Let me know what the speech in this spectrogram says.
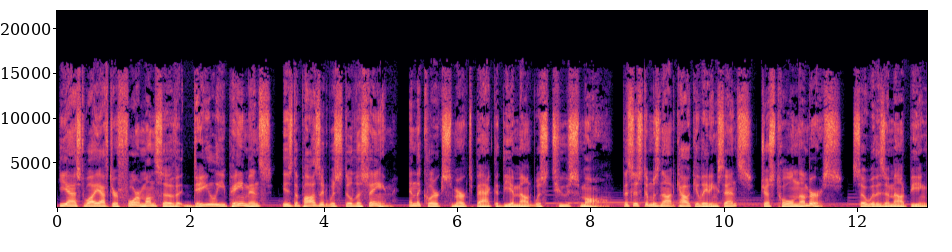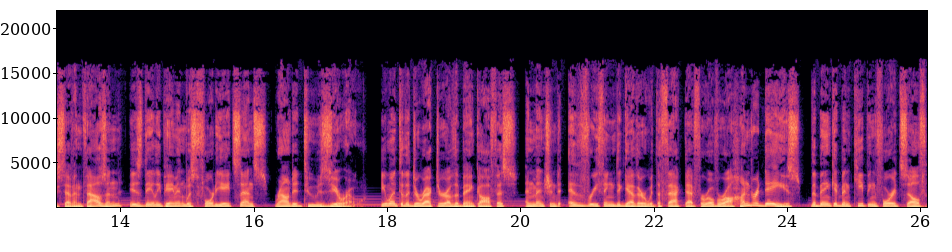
He asked why, after four months of daily payments, his deposit was still the same and the clerk smirked back that the amount was too small. The system was not calculating cents, just whole numbers. So, with his amount being 7,000, his daily payment was 48 cents, rounded to zero. He went to the director of the bank office and mentioned everything together with the fact that for over a hundred days, the bank had been keeping for itself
